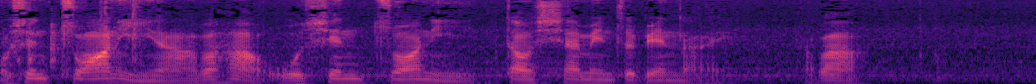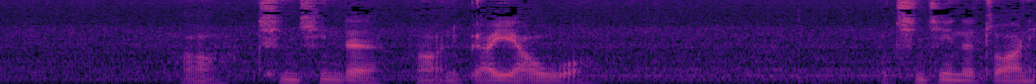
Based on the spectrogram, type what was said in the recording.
我先抓你呀，好不好？我先抓你到下面这边来，好不好？哦，轻轻的哦，你不要咬我，我轻轻的抓你。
